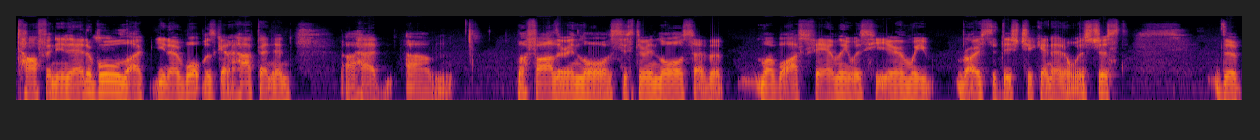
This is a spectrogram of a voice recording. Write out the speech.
tough and inedible? Like, you know, what was going to happen? And I had um, my father-in-law, sister-in-law, so but my wife's family was here, and we roasted this chicken, and it was just the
